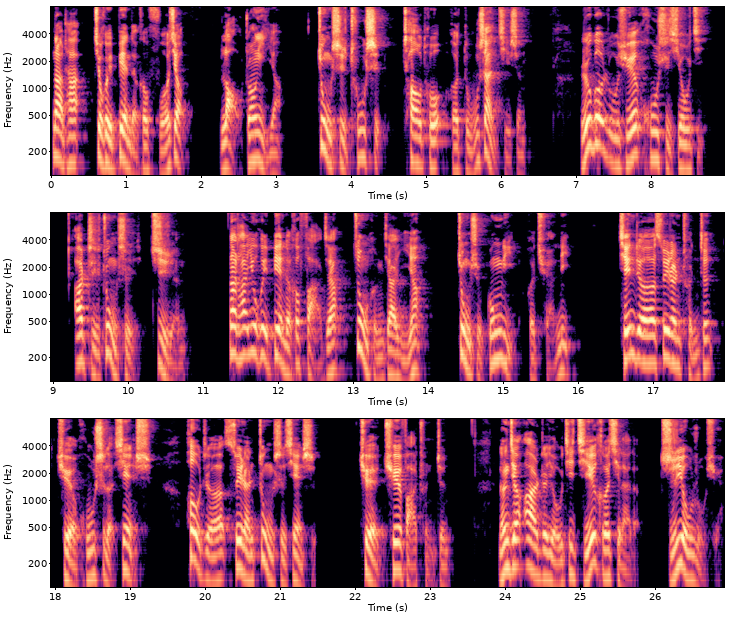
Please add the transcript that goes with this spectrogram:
那它就会变得和佛教老庄一样，重视出世。超脱和独善其身。如果儒学忽视修己，而只重视治人，那他又会变得和法家、纵横家一样，重视功利和权力。前者虽然纯真，却忽视了现实；后者虽然重视现实，却缺乏纯真。能将二者有机结合起来的，只有儒学。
